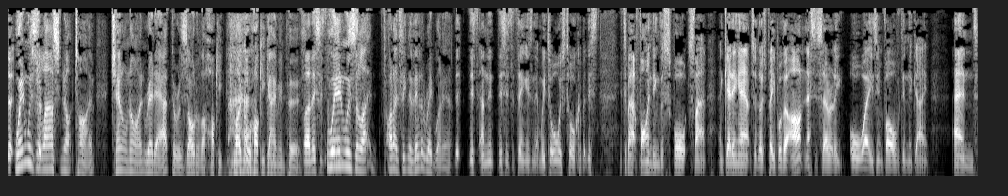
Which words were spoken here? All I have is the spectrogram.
the, When was the last not time Channel Nine read out the result of a hockey local hockey game in Perth? well, this is the when thing. was the la- I don't think they've ever read one out. this, and this is the thing, isn't it? We always talk about this. It's about finding the sports fan and getting out to those people that aren't necessarily always involved in the game. And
